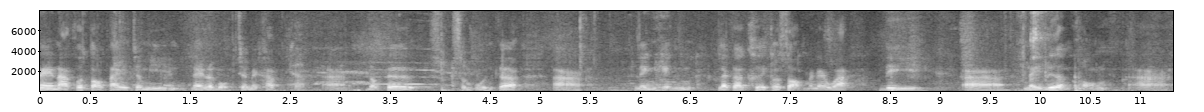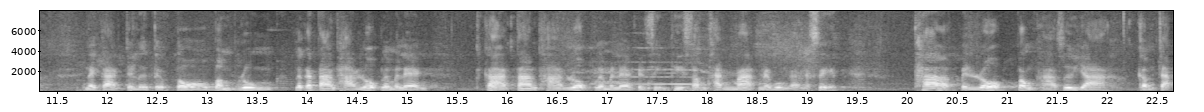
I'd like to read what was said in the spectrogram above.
ในอนาคตต่อไปจะมีในระบบใช่ไหมครับครับอ่าดรสมบูรณ์ก็อ่าเล็งเห็นแล้วก็เคยทดสอบมาแล้วว่าดีอ่าในเรื่องของอาในการเจริญเติบโตบำรุง แล้วก็ต้านทานโรคและแมลง การต้านทานโรคและแมลงเป็นสิ่งที่สำคัญมากในวงการเกษตร ถ้าเป็นโรคต้องหาซื้อยากำจัด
